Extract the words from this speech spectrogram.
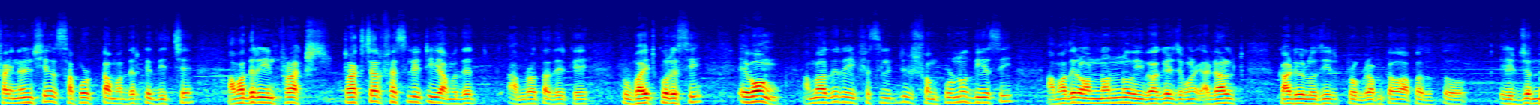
ফাইন্যান্সিয়াল সাপোর্টটা আমাদেরকে দিচ্ছে। আমাদের ইনফ্রাস্ট্রাকচার ফ্যাসিলিটি আমাদের, আমরা তাদেরকে প্রোভাইড করেছি এবং আমাদের এই ফ্যাসিলিটির সম্পূর্ণ দিয়েছি। আমাদের অন্যান্য বিভাগের যেমন অ্যাডাল্ট কার্ডিওলজির প্রোগ্রামটাও আপাতত এর জন্য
